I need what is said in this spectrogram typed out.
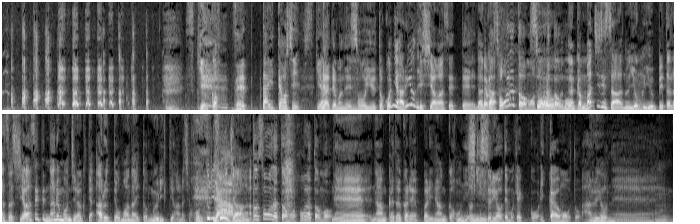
すき家行こう。絶対言ってほしい、好きや。いや、でもね、そういうとこにあるよね、幸せって。なんか、そうだと思う、そうだと思う。なんかマジでさ、あの、よく言うベタなさ、幸せってなるもんじゃなくて、あるって思わないと無理っていう話、本当にいそうやじゃん。本当そうだと思う、そうだと思う。ねえ、なんかだからやっぱりなんか本意当に。識するよ、でも結構、一回思うと。あるようね。ん。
